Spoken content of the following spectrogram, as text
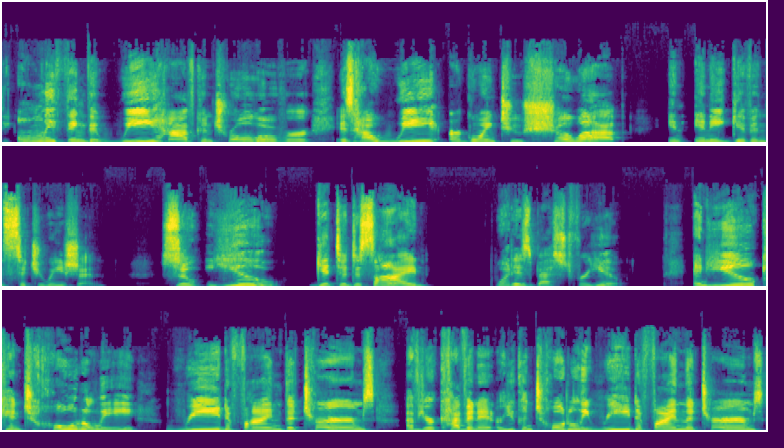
The only thing that we have control over is how we are going to show up in any given situation. So you get to decide what is best for you. And you can totally redefine the terms of your covenant, or you can totally redefine the terms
